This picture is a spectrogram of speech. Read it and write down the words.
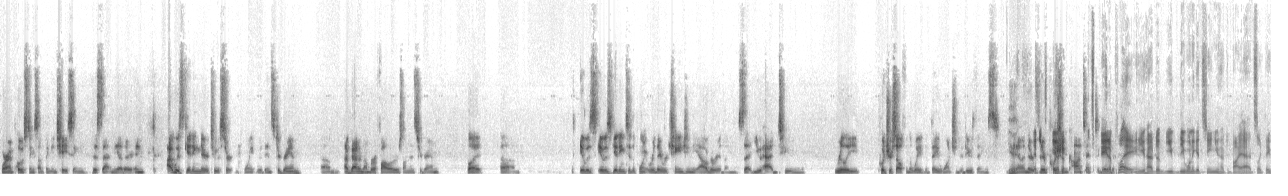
where i'm posting something and chasing this that and the other. And i was getting there to a certain point with instagram. Um, i've got a number of followers on instagram but um, it was it was getting to the point where they were changing the algorithms that you had to really put yourself in the way that they want you to do things. Yeah. You know, and they're It's- they're it's pay to- pushing content it's pay to together. play. You have to you you want to get seen. You have to buy ads. Like they,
